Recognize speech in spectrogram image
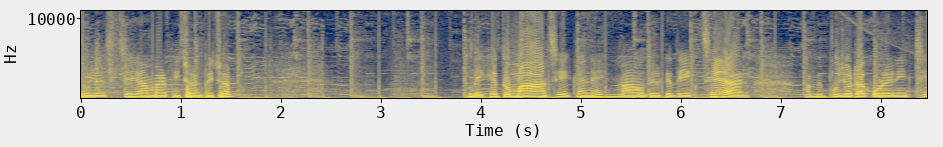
চলে এসছে আমার পিছন পিছন। দেখে তো মা আছে এখানে, মা ওদেরকে দেখছে আর আমি পুজোটা করে নিচ্ছি।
